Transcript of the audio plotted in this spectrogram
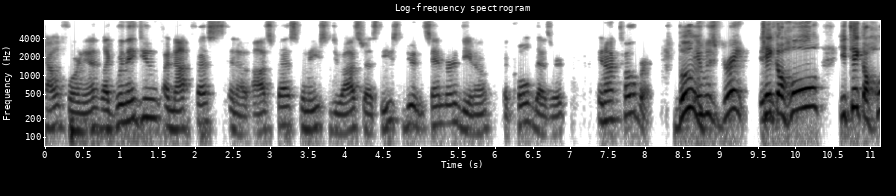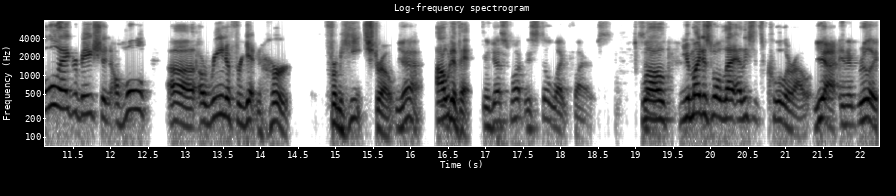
California, like when they do a Knot Fest and a Ozzfest, when they used to do Ozzfest, they used to do it in San Bernardino, the cold desert, in October. Boom. It was great. It take was- a whole you take a whole aggravation a whole uh, arena for getting hurt from heat stroke yeah. out of it And guess what? They still light fires. So- well you might as well let at least it's cooler out yeah, and it really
